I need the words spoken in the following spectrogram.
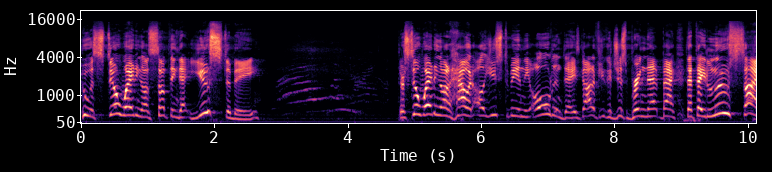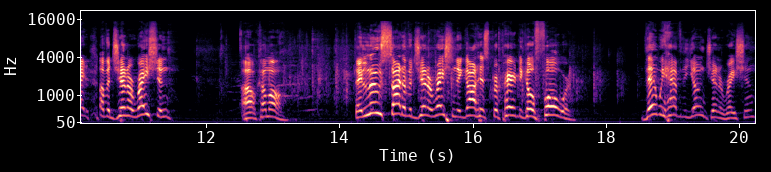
who is still waiting on something that used to be. They're still waiting on how it all used to be in the olden days. God, if you could just bring that back, that they lose sight of a generation. Oh, come on. They lose sight of a generation that God has prepared to go forward. Then we have the young generation.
